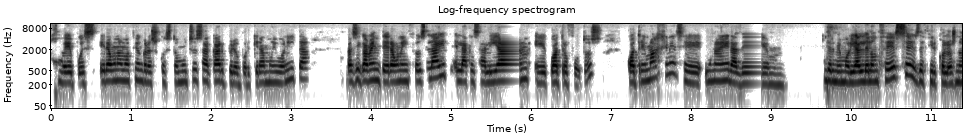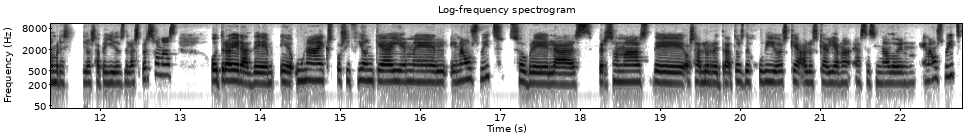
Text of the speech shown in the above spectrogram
joder, pues era una moción que nos costó mucho sacar, pero porque era muy bonita. Básicamente era una info slide en la que salían eh, cuatro fotos, cuatro imágenes. Eh, una era de del memorial del 11S, es decir, con los nombres y los apellidos de las personas. Otra era de eh, una exposición que hay en, el, en Auschwitz sobre las personas de, o sea, los retratos de judíos que, a los que habían asesinado en, Auschwitz.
